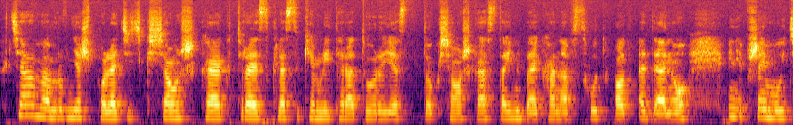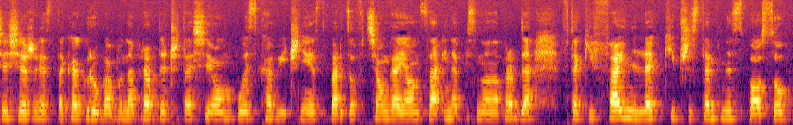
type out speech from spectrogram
Chciałam Wam również polecić książkę, która jest klasykiem literatury. Jest to książka Steinbecka Na wschód od Edenu. I nie przejmujcie się, że jest taka gruba, bo naprawdę czyta się ją błyskawicznie. Jest bardzo wciągająca i napisana naprawdę w taki fajny, lekki, przystępny sposób.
